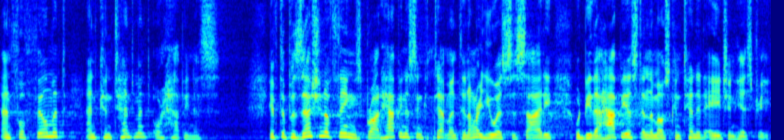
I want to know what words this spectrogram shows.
and fulfillment and contentment or happiness. If the possession of things brought happiness and contentment, then our U.S. society would be the happiest and the most contented age in history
